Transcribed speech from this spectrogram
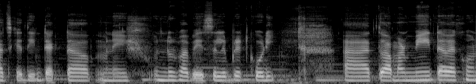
আজকের দিনটা একটা মানে সুন্দরভাবে সেলিব্রেট করি। তো আমার মেয়েটাও এখন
